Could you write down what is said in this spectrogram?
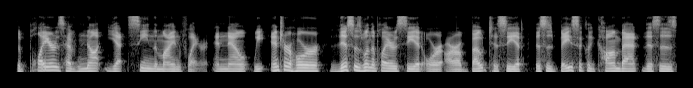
the players have not yet seen the mind flayer. And now we enter horror. This is when the players see it or are about to see it. This is basically combat. This is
